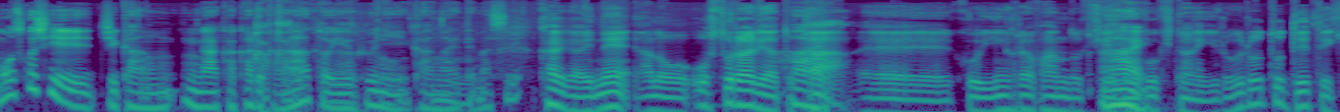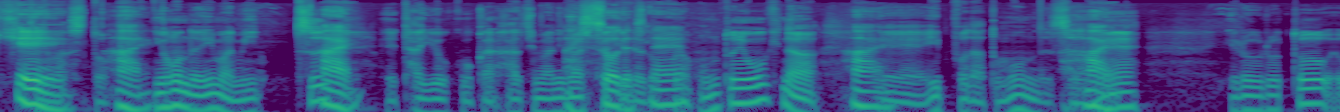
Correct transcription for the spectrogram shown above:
もう少し時間がかかるかなというふうに考えてます。海外ねあのオーストラリアとか、はい、えー、こういうラファンド系の動きというのはいろいろと出てきていますと、はい、日本で今3つ、はい、太陽光から始まりましたけれど、ね、これ本当に大きな、はい、えー、一歩だと思うんですよね。はい。いろいろと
